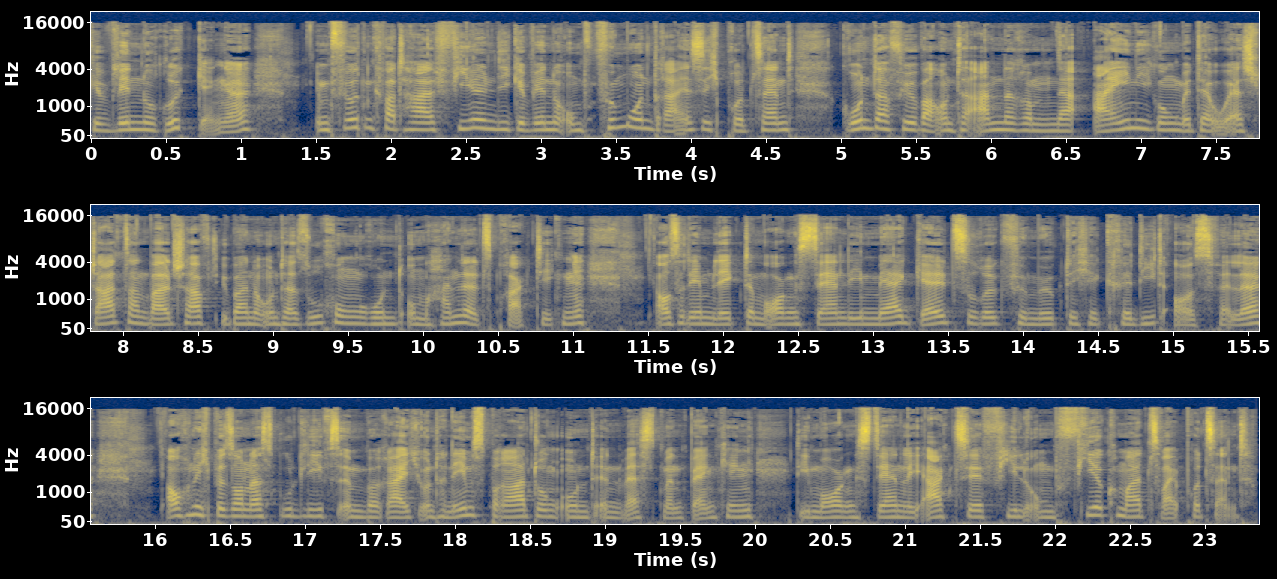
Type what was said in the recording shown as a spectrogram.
Gewinnrückgänge. Im vierten Quartal fielen die Gewinne um 35 Prozent. Grund dafür war unter anderem eine Einigung mit der US-Staatsanwaltschaft über eine Untersuchung rund um Handelspraktiken. Außerdem legte Morgan Stanley mehr Geld zurück für mögliche Kreditausfälle. Auch nicht besonders gut lief es im Bereich Unternehmensberatung und Investmentbanking. Die Morgan Stanley Aktie fiel um 4,2 Prozent.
